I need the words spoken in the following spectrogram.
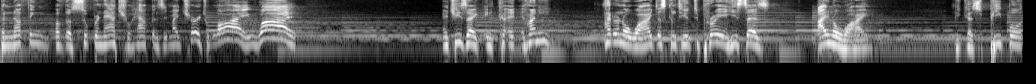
but nothing of the supernatural happens in my church. Why? Why? And she's like, honey, I don't know why. Just continue to pray. And he says, I know why. Because people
